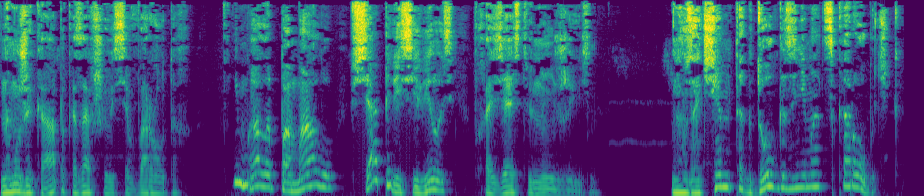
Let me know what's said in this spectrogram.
на мужика, показавшегося в воротах, и мало-помалу вся переселилась в хозяйственную жизнь. Но зачем так долго заниматься коробочкой?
